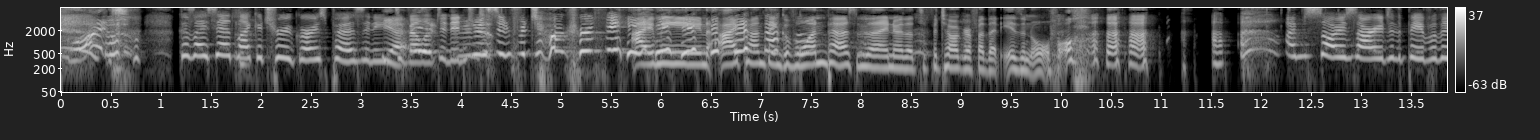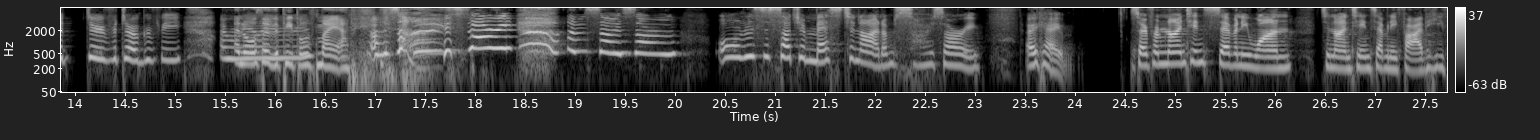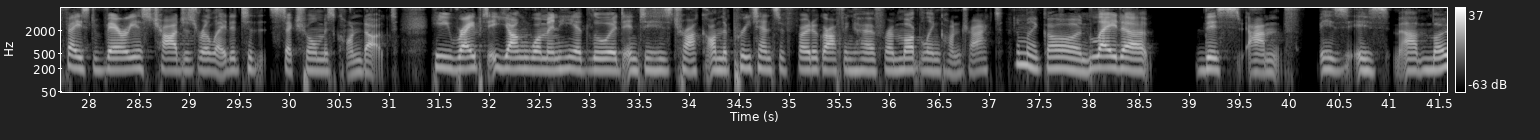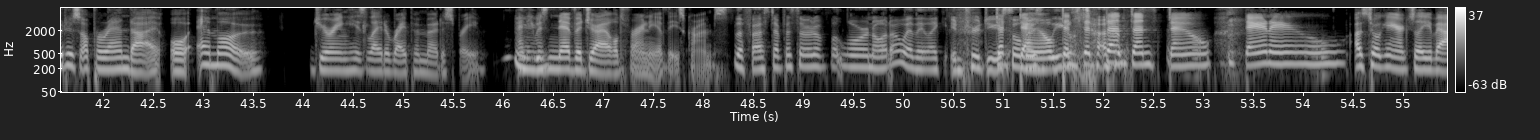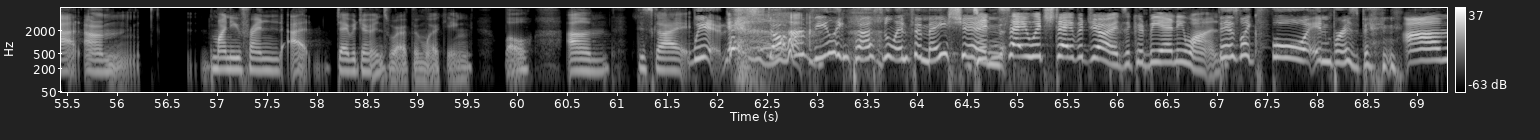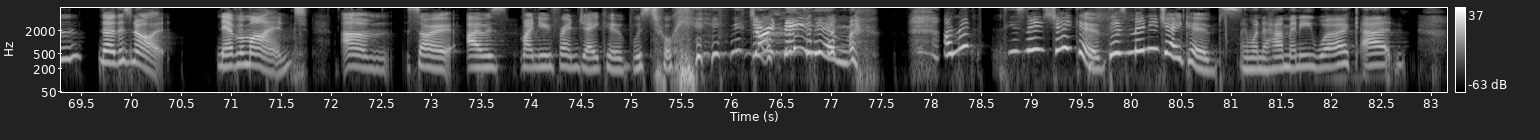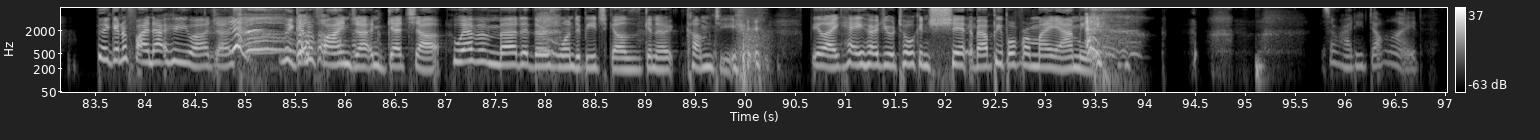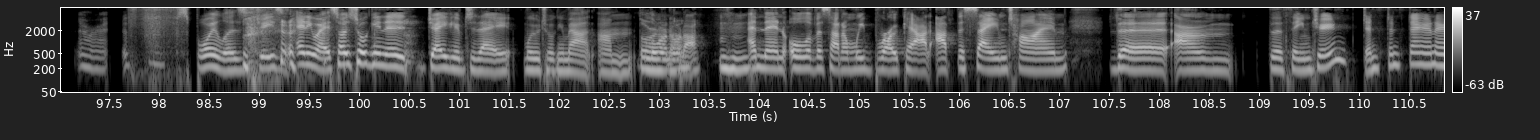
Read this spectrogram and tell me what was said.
What? Because I said, like a true gross person, he Yeah. developed an interest in photography. I mean, I can't think of one person that I know that's a photographer that isn't awful. I'm so sorry to the people that do photography. I'm And also the people really- of Miami. I'm so sorry. I'm so sorry. Oh, this is such a mess tonight. I'm so sorry. Okay. So from 1971 to 1975, he faced various charges related to sexual misconduct. He raped a young woman he had lured into his truck on the pretense of photographing her for a modeling contract. Oh my God. Later, this um his his uh, modus operandi or mo during his later rape and murder spree, and he was never jailed for any of these crimes. The first episode of Law and Order where they like introduce all those legal terms. I was talking actually about um my new friend at David Jones where I've been working. Lol. Um, this guy Weird. Stop revealing personal information. didn't say which David Jones. It could be anyone. There's like four in Brisbane. Um, no, there's not. Never mind. Um, so I was my new friend Jacob was talking. Don't name him. I'm not. His name's Jacob. There's many Jacobs. I wonder how many work at. They're gonna find out who you are, Jess. They're gonna find you and get you. Whoever murdered those Wanda Beach girls is gonna come to you. Be like, hey, heard you were talking shit about people from Miami. It's all right. He died. All right. Spoilers. Jesus. anyway, so I was talking to Jacob today. We were talking about um Law, and Order. Mhm. And then all of a sudden we broke out at the same time the um the theme tune. Dun, dun, dun,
